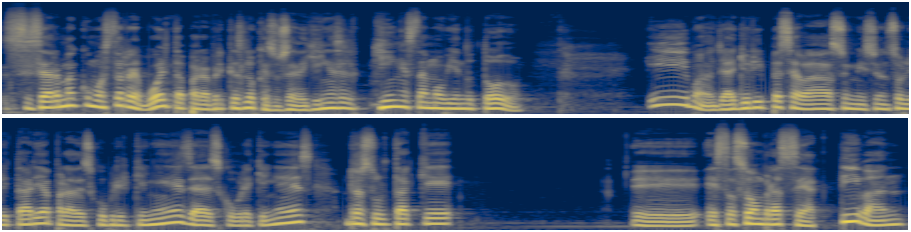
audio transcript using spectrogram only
se arma como esta revuelta para ver qué es lo que sucede, quién es el quién está moviendo todo. Y bueno, ya Yuripe se va a su misión solitaria para descubrir quién es, ya descubre quién es. Resulta que eh, estas sombras se activan.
